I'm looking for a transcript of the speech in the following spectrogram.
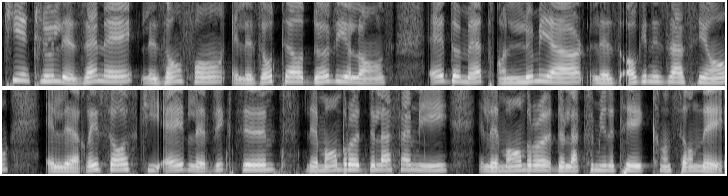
qui inclut les aînés, les enfants et les auteurs de violence et de mettre en lumière les organisations et les ressources qui aident les victimes, les membres de la famille et les membres de la communauté concernée.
